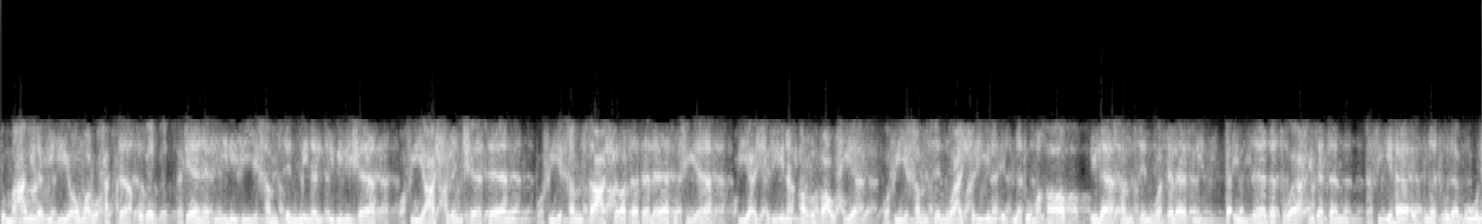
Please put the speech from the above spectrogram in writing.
ثم عمل به عمر حتى قبض فكان فيه في خمس من الإبل شاة وفي عشر شاتان وفي خمس عشرة ثلاث شياة وفي عشرين أربع شياة وفي خمس وعشرين ابنة مخاض إلى خمس وثلاثين فإن زادت واحدة ففيها ابنة لبون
